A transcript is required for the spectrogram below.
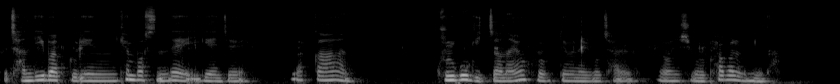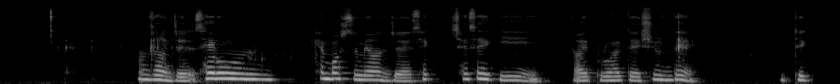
그 잔디밭 그린 캔버스인데 이게 이제 약간 굴곡 있잖아요. 그렇기 때문에 이거 잘 이런 식으로 펴바릅니다. 항상 이제 새로운 캔버스면 이제 색, 채색이 나이프로 할 때 쉬운데 밑에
